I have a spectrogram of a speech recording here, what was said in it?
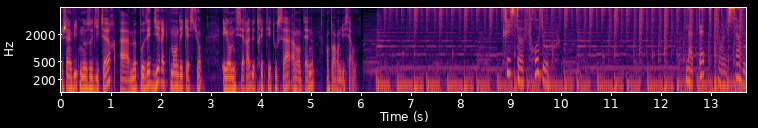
j'invite nos auditeurs à me poser directement des questions et on essaiera de traiter tout ça à l'antenne en parlant du cerveau. Christophe Rodeau. La tête dans le cerveau.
